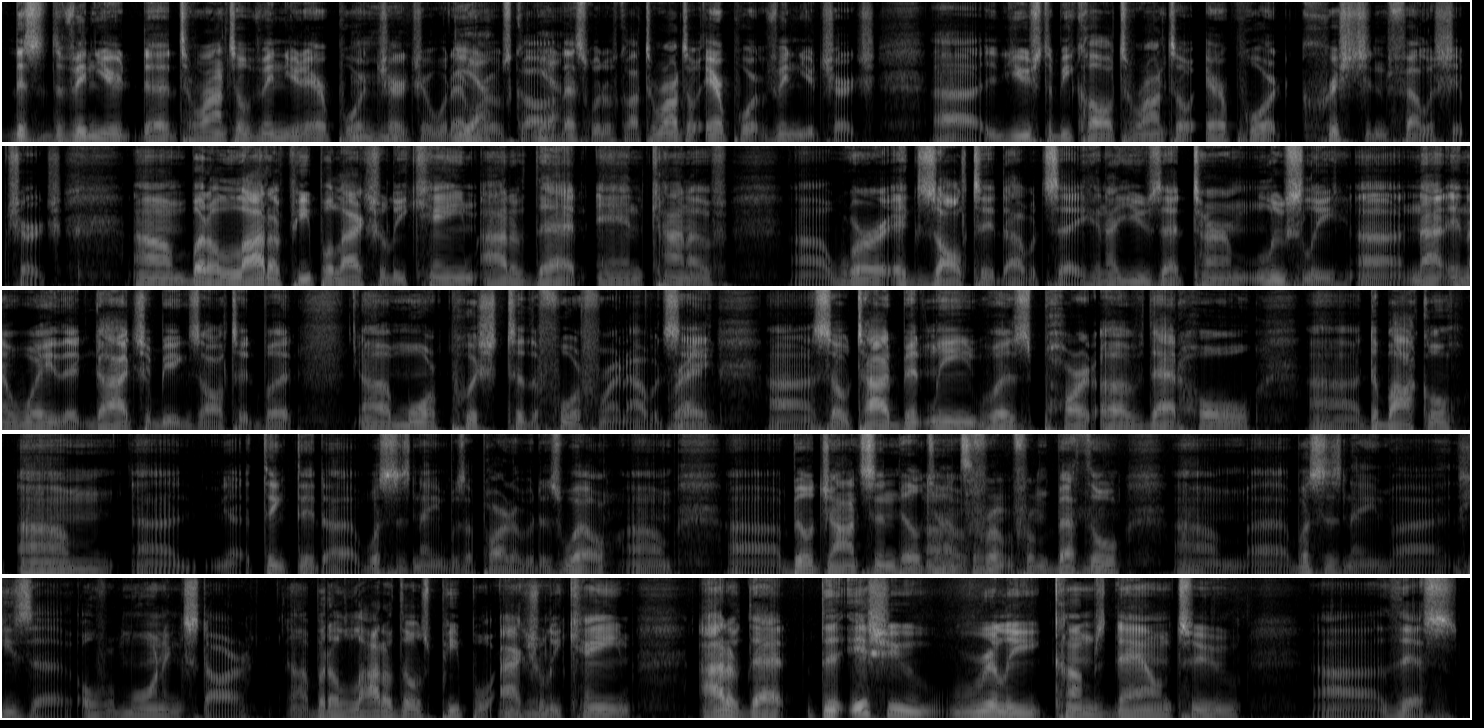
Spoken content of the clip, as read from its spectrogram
this is the vineyard, the Toronto Vineyard Airport Mhm. Church, or whatever Yeah, it was called. yeah. That's what it was called. Toronto Airport Vineyard Church. Uh, it used to be called Toronto Airport Christian Fellowship Church. Um, but a lot of people actually came out of that and kind of uh, were exalted, I would say. And I use that term loosely, uh, not in a way that God should be exalted, but uh, more pushed to the forefront, I would say. Right. Uh, so Todd Bentley was part of that whole uh, debacle. Um, uh, I think that uh, what's his name was a part of it as well. Um, uh, Bill Johnson, Bill Johnson. from from Bethel. Um, uh, what's his name? Uh, he's uh, over Morning Star. Uh, but a lot of those people Mhm. actually came out of that. The issue really comes down to uh, this.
